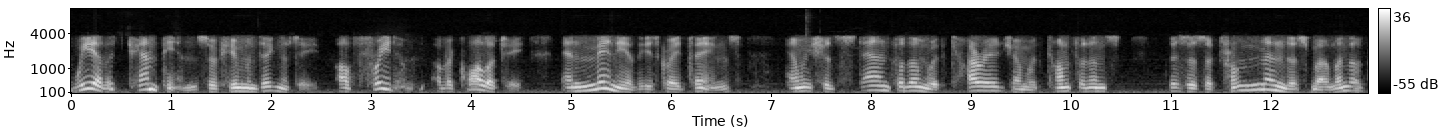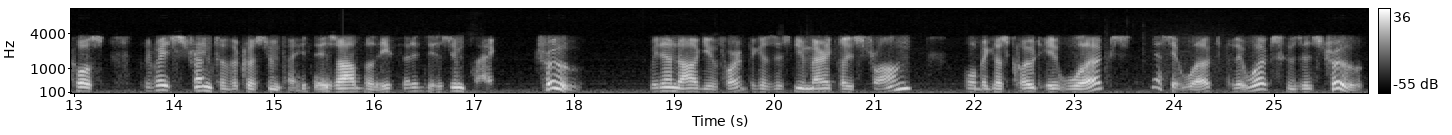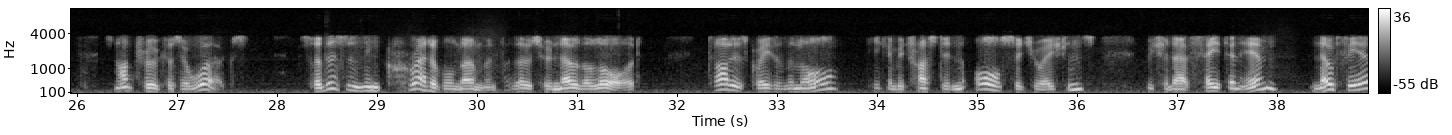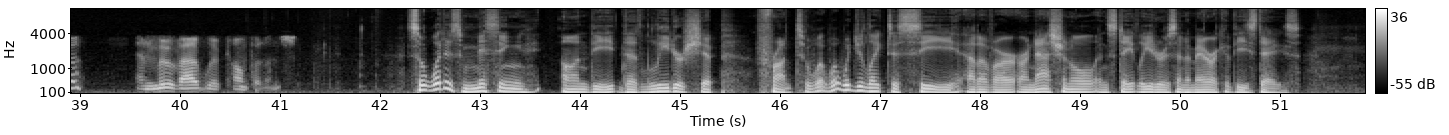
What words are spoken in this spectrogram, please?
we are the champions of human dignity, of freedom, of equality, and many of these great things. And we should stand for them with courage and with confidence this is a tremendous moment. Of course, the great strength of the Christian faith is our belief that it is, in fact, true. We don't argue for it because it's numerically strong or because, quote, it works. Yes, it works, but it works because it's true. It's not true because it works. So this is an incredible moment for those who know the Lord. God is greater than all. He can be trusted in all situations. We should have faith in Him, no fear, and move out with confidence. So, what is missing on the, the leadership front? What, what would you like to see out of our, our national and state leaders in America these days?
